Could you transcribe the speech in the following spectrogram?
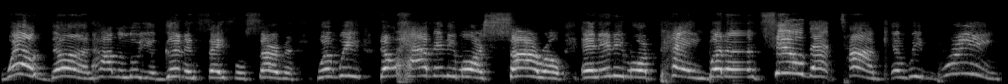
well done, hallelujah, good and faithful servant, when we don't have any more sorrow and any more pain. But until that time, can we bring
